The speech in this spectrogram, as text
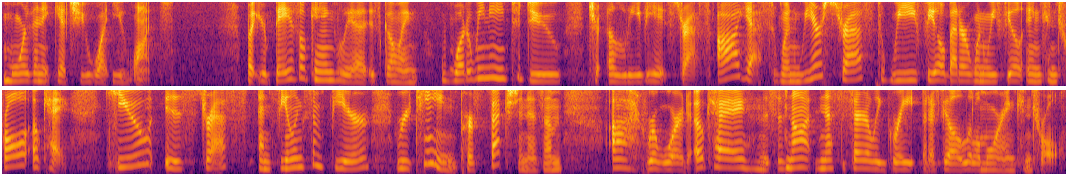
more than it gets you what you want. But your basal ganglia is going, what do we need to do to alleviate stress? Ah, yes, when we are stressed, we feel better when we feel in control. Okay, cue is stress and feeling some fear, routine, perfectionism. Ah, reward. Okay, this is not necessarily great, but I feel a little more in control.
